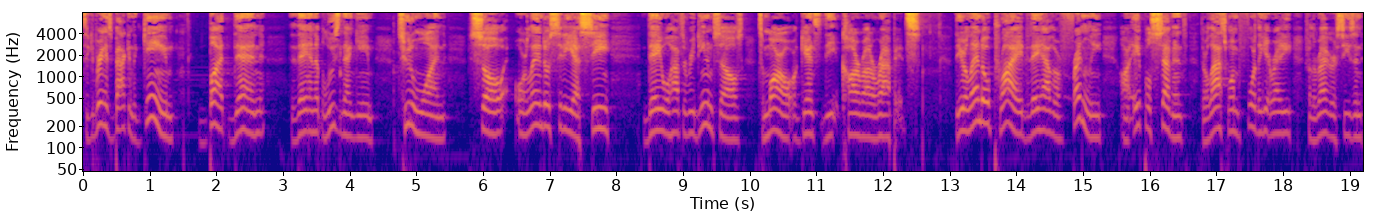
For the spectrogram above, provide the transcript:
to bring us back in the game, but then they end up losing that game 2 to 1. So Orlando City SC, they will have to redeem themselves tomorrow against the Colorado Rapids. The Orlando Pride, they have a friendly on April 7th, their last one before they get ready for the regular season.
